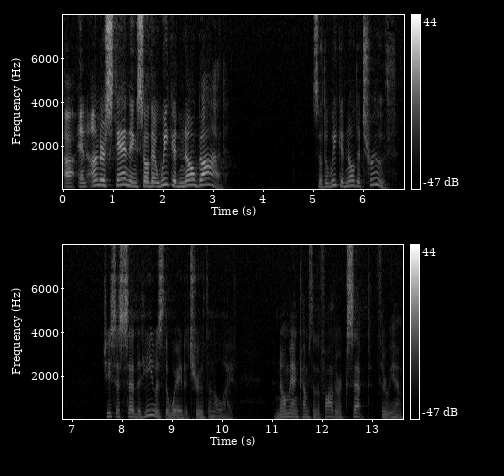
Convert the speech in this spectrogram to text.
uh, an understanding so that we could know God, so that we could know the truth. Jesus said that He was the way, the truth, and the life. And no man comes to the Father except through Him.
